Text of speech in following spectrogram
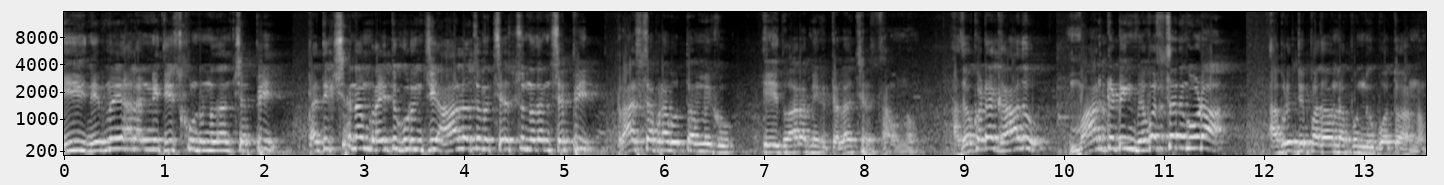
ఈ నిర్ణయాలన్నీ తీసుకుంటున్నదని చెప్పి ప్రతి క్షణం రైతు గురించి ఆలోచన చేస్తున్నదని చెప్పి రాష్ట్ర ప్రభుత్వం మీకు ఈ ద్వారా మీకు తెలియజేస్తా ఉన్నాం. అదొకటే కాదు మార్కెటింగ్ వ్యవస్థను కూడా అభివృద్ధి పదంలో ముందుకు పోతూ ఉన్నాం.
